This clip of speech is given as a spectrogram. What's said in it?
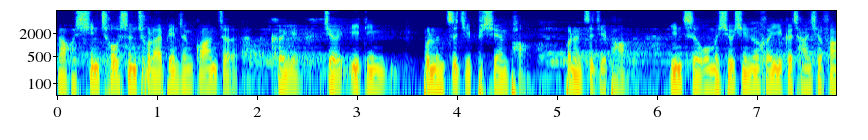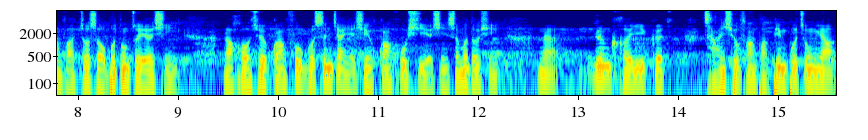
然后心抽身出来变成观者，可以就一定不能自己先跑，不能自己跑。因此，我们修行任何一个长期方法，做手部动作也行，然后就观腹部升降也行，观呼吸也行，什么都行。那。任何一个禅修方法并不重要，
